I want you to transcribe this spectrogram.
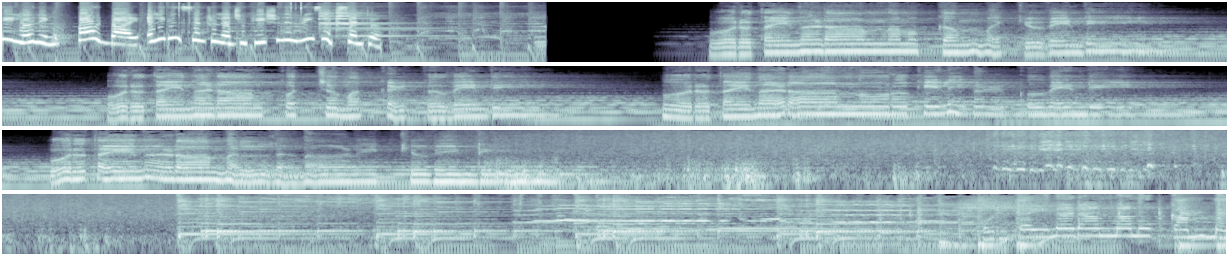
Learning, powered by Elegant Central Education and Research Center. ഒരു തൈ നടാം നമുക്കമ്മയ്ക്കു വേണ്ടി. ഒരു തൈ നടാം കൊച്ചുമക്കൾക്ക് വേണ്ടി. ഒരു തൈ നടാം നൂറു കിളികൾക്കു വേണ്ടി. ഒരു തൈ വേണ്ടി ഒരു തൈ നടാം നമുക്കമ്മയ്ക്കു വേണ്ടി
